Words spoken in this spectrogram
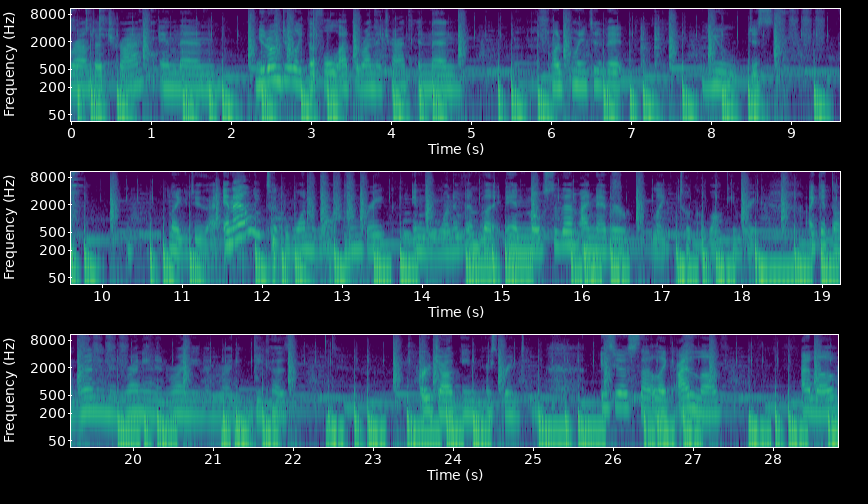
around a track and then you don't do like the full lap around the track and then my point of it you just like do that. And i only took one walking break in one of them but in most of them i never like took a walking break. I kept on running and running and running and running because or jogging or sprinting. It's just that like i love i love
